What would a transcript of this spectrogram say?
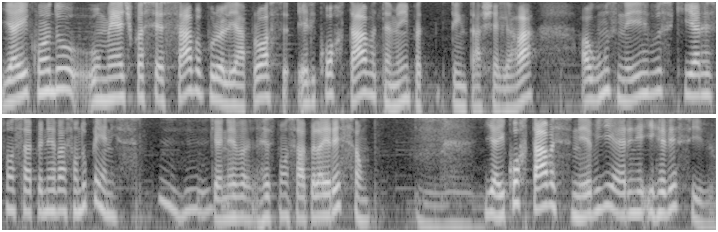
E aí quando o médico acessava por ali a próstata, ele cortava também para tentar chegar lá alguns nervos que eram responsáveis pela inervação do pênis, uhum. que é responsável pela ereção. Uhum. E aí cortava esse nervo e era irreversível.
